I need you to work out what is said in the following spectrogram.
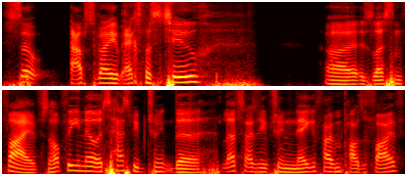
So, absolute value of x plus 2 uh, is less than 5. So hopefully you know it has to be between, the left side to be between negative 5 and positive 5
